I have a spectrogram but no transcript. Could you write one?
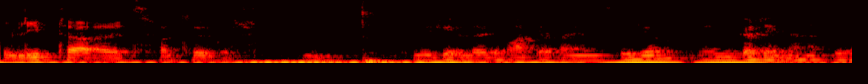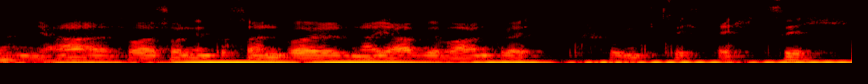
beliebter als Französisch. Wie viele Leute wart ihr beim Studium in Göttingen, ne, hast du gesagt? Ja, es war schon interessant, weil, naja, wir waren vielleicht 50, 60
